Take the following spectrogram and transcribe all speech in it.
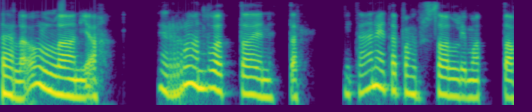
täällä ollaan ja Herraan luottaen, että mitään ei tapahdu sallimatta.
